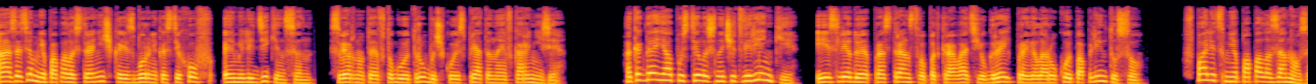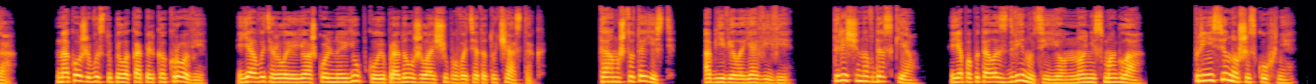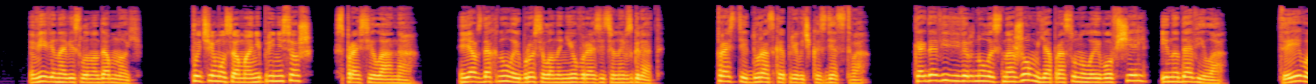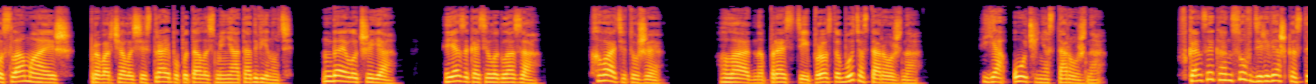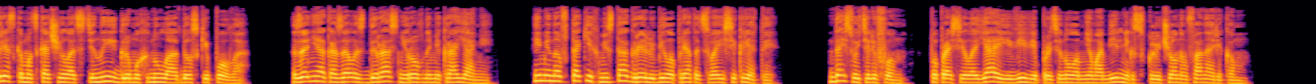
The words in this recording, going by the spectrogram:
А затем мне попалась страничка из сборника стихов Эмили Диккенсон, свернутая в тугую трубочку и спрятанная в карнизе. А когда я опустилась на четвереньки и, исследуя пространство под кроватью Грей, провела рукой по плинтусу, в палец мне попала заноза. На коже выступила капелька крови. Я вытерла ее о школьную юбку и продолжила ощупывать этот участок. «Там что-то есть», — объявила я Виви. «Трещина в доске. Я попыталась сдвинуть ее, но не смогла. «Принеси нож из кухни». Виви нависла надо мной. «Почему сама не принесешь?» — спросила она. Я вздохнула и бросила на нее выразительный взгляд. «Прости, дурацкая привычка с детства». Когда Виви вернулась с ножом, я просунула его в щель и надавила. «Ты его сломаешь», — проворчала сестра и попыталась меня отодвинуть. «Дай лучше я». Я закатила глаза. «Хватит уже», Ладно, прости, просто будь осторожна. Я очень осторожна. В конце концов деревяшка с треском отскочила от стены и громыхнула от доски пола. За ней оказалась дыра с неровными краями. Именно в таких местах Грей любила прятать свои секреты. «Дай свой телефон», — попросила я, и Виви протянула мне мобильник с включенным фонариком.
